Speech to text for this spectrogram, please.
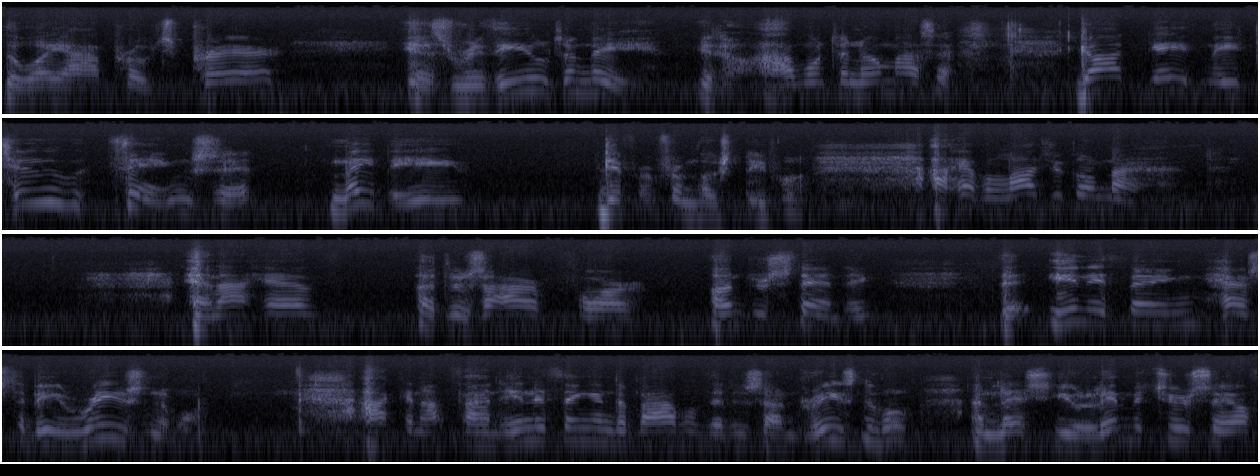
the way I approach prayer is revealed to me. You know, I want to know myself. God gave me two things that may be different from most people. I have a logical mind, and I have a desire for understanding that anything has to be reasonable. I cannot find anything in the Bible that is unreasonable unless you limit yourself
